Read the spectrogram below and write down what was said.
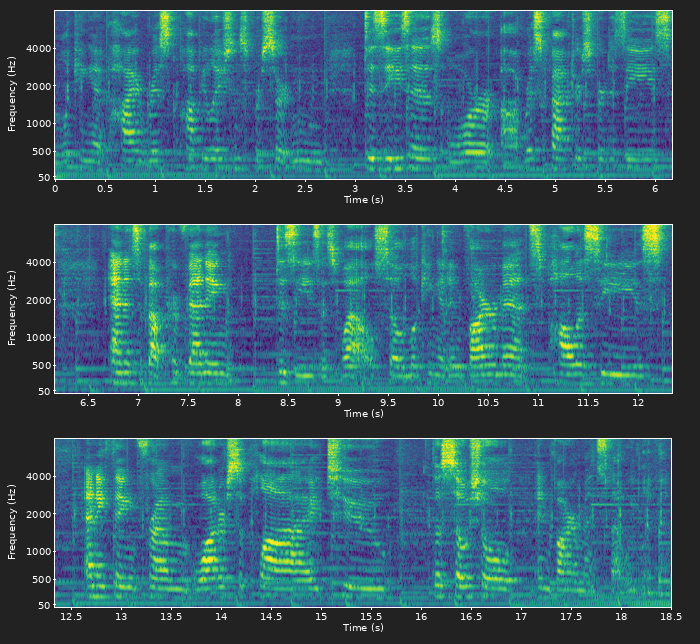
looking at high risk populations for certain diseases or uh, risk factors for disease, and it's about preventing disease as well. So looking at environments, policies, anything from water supply to the social environments that we live in.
